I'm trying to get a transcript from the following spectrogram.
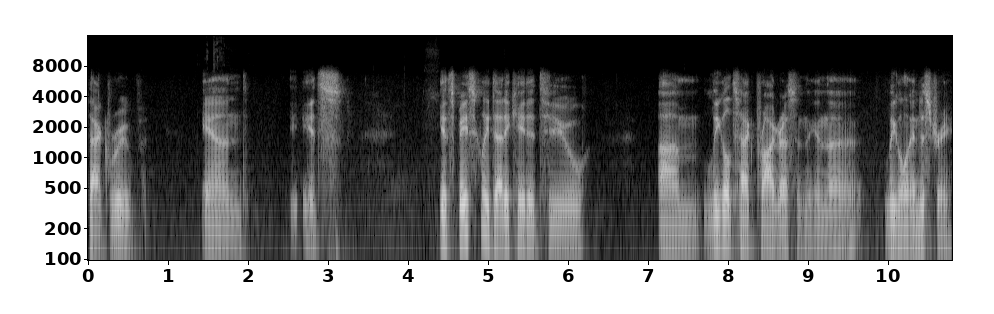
that group, and it's it's basically dedicated to um, legal tech progress in, in the legal industry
